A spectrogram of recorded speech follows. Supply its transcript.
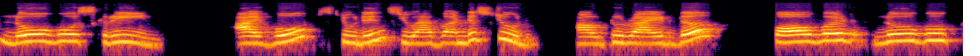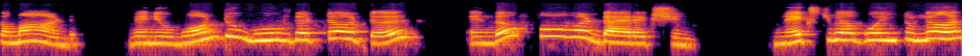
logo screen. I hope students you have understood how to write the forward logo command when you want to move the turtle in the forward direction. Next we are going to learn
